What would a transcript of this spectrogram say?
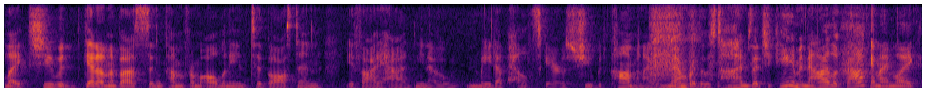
Like she would get on a bus and come from Albany to Boston. If I had, you know, made up health scares, she would come, and I remember those times that she came. And now I look back and I'm like,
